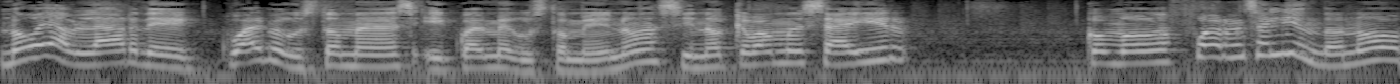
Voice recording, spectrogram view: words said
No voy a hablar de cuál me gustó más y cuál me gustó menos, sino que vamos a ir como fueron saliendo, ¿no?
